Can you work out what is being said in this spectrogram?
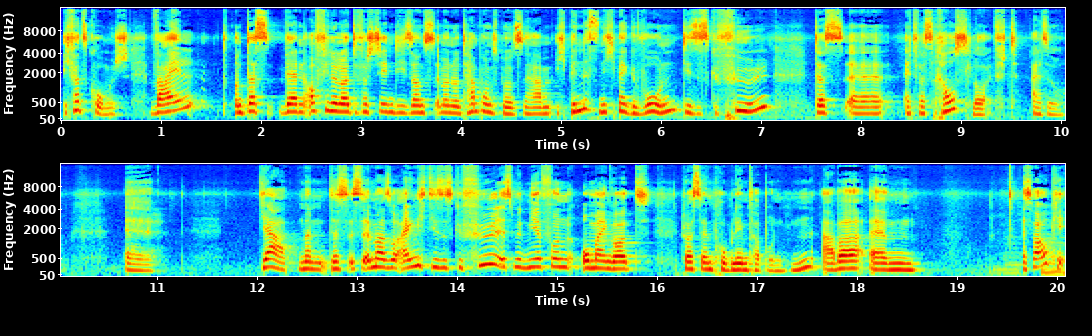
ich fand's komisch, weil und das werden auch viele Leute verstehen, die sonst immer nur Tampons benutzen haben, ich bin es nicht mehr gewohnt, dieses Gefühl, dass äh, etwas rausläuft. Also, äh, ja, man, das ist immer so, eigentlich dieses Gefühl ist mit mir von, oh mein Gott, du hast ein Problem verbunden. Aber ähm, es war okay.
